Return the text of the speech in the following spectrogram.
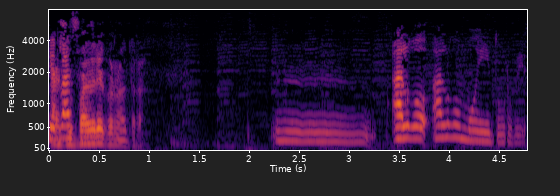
a su padre con otra. Mm, algo, algo muy turbio.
